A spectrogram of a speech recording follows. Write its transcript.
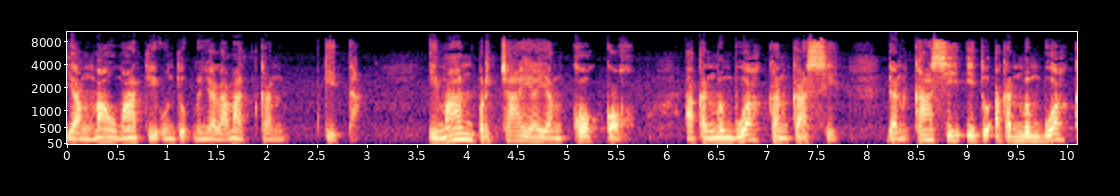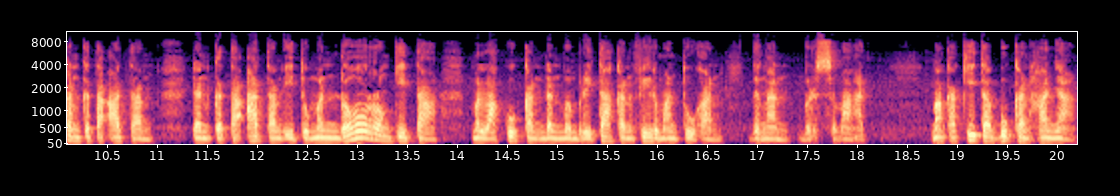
yang mau mati untuk menyelamatkan kita. Iman percaya yang kokoh akan membuahkan kasih, dan kasih itu akan membuahkan ketaatan, dan ketaatan itu mendorong kita melakukan dan memberitakan firman Tuhan dengan bersemangat. Maka kita bukan hanya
